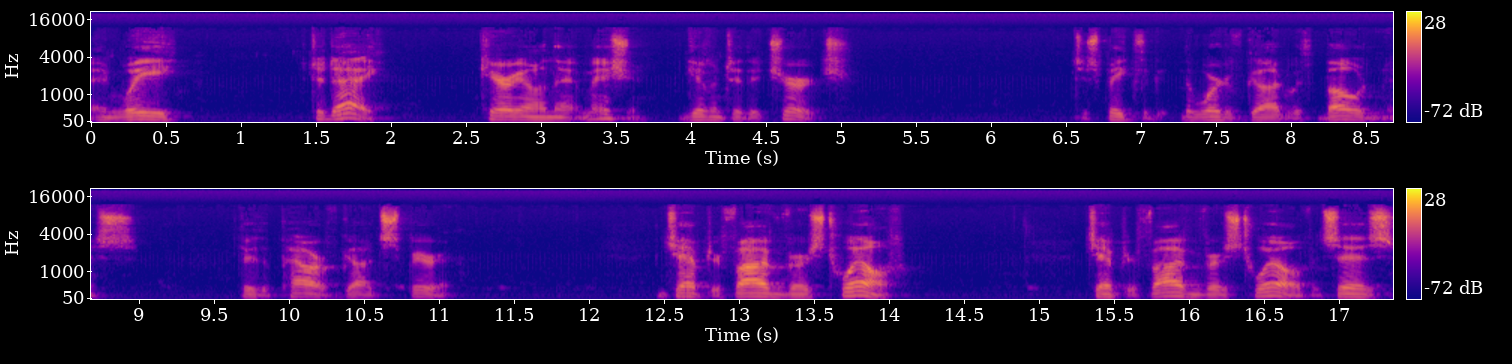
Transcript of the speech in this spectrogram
And we today carry on that mission given to the church to speak the, the word of God with boldness through the power of God's Spirit. Chapter 5 and verse 12, chapter 5 and verse 12, it says,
